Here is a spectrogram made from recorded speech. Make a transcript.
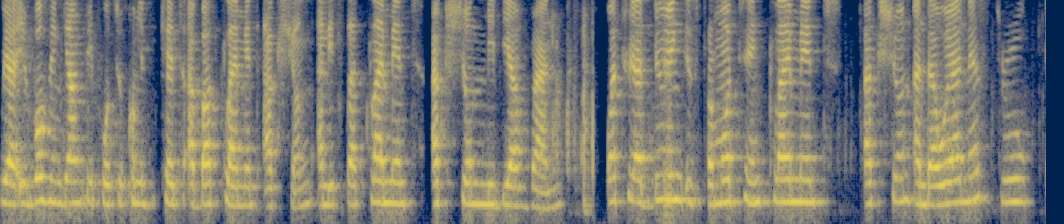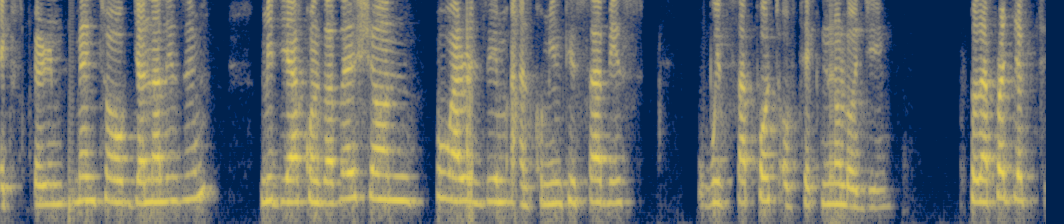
we are involving young people to communicate about climate action, and it's the Climate Action Media Van. What we are doing is promoting climate action and awareness through experimental journalism, media conservation, tourism, and community service with support of technology. So the project,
